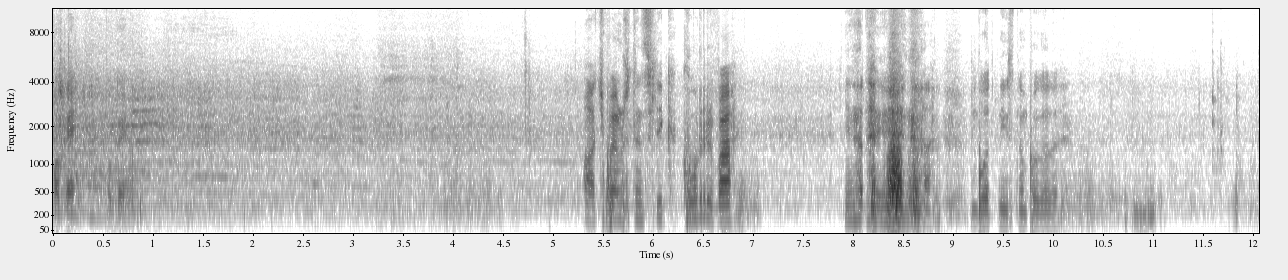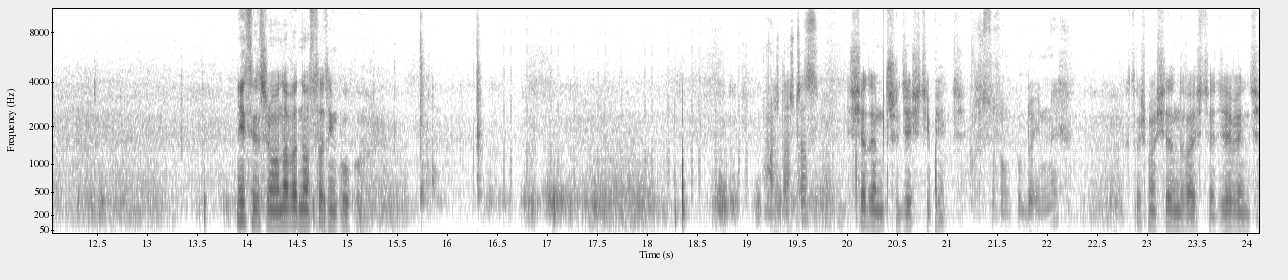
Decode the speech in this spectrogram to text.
Ok, ok. O, ci powiem, że ten slick kurwa nie nadaje się na błotnistą pogodę. Nic nie trzymał, nawet na ostatnim kółku. 7.35. w stosunku do innych? Ktoś ma 7.29.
